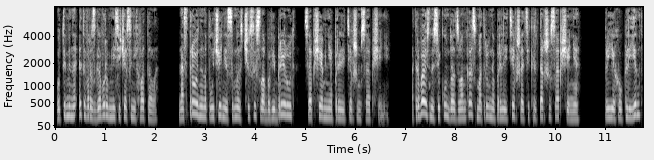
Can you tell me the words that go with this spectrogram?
Вот именно этого разговора мне сейчас и не хватало. Настроенные на получение СМС-часы слабо вибрируют, сообщая мне о прилетевшем сообщении. Отрываюсь на секунду от звонка, смотрю на прилетевшее от секретарши сообщение. Приехал клиент,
